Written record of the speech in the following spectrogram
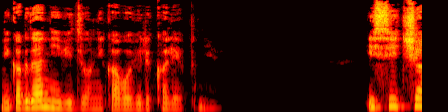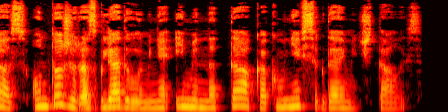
Никогда не видел никого великолепнее. И сейчас он тоже разглядывал меня именно так, как мне всегда и мечталось.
